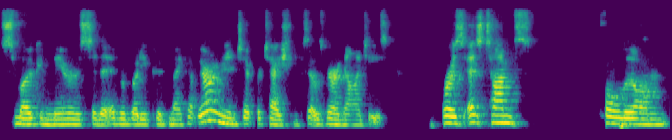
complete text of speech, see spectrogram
smoke and mirrors, so that everybody could make up their own interpretation because that was very nineties. Whereas as time's folded on,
